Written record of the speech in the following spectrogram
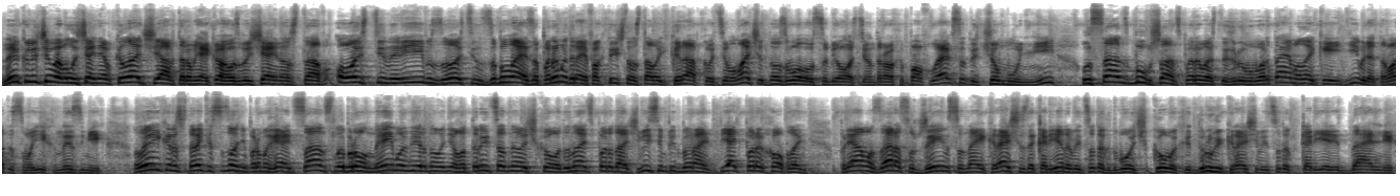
Ну і ключове влучання в клатч, автором якого, звичайно, став Остін Рівз. Остін забуває за периметра і фактично ставить крапку в цьому матчі. Дозволив собі Остін трохи пофлексити. Чому ні? У Санс був шанс перевести гру в овертайм, але Кейді врятувати своїх не зміг. Лейкерс в третій сезоні перемагають Санс. Леброн неймовірно, у нього 31 очко, 11 передач, 8 підбирань, 5 перехоплень. Прямо зараз у Джеймса найкращий за кар'єру відсоток двоочкових і другий кращий відсоток в кар'єрі дальніх.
